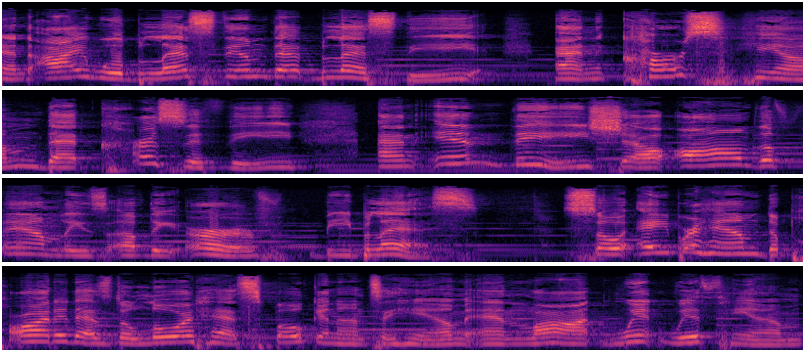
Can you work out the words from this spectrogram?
And I will bless them that bless thee, and curse him that curseth thee, and in thee shall all the families of the earth be blessed. So Abraham departed as the Lord had spoken unto him, and Lot went with him.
